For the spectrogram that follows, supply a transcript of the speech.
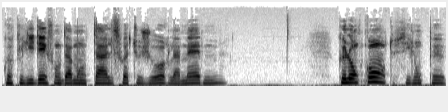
quoique l'idée fondamentale soit toujours la même. Que l'on compte, si l'on peut,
